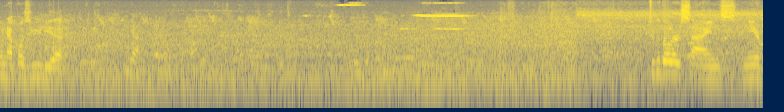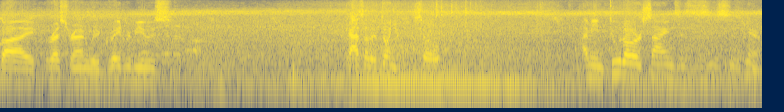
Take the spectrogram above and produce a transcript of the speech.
una posibilidad. Ya. two dollar signs nearby restaurant with great reviews casa de toño so i mean two dollar signs is, is, is, you know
